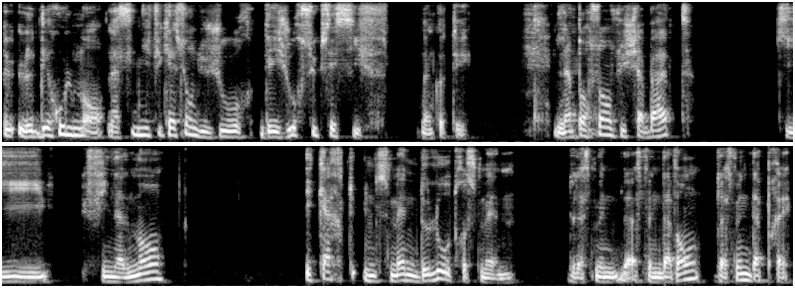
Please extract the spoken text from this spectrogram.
le déroulement, la signification du jour, des jours successifs, d'un côté, l'importance du Shabbat, qui finalement écarte une semaine de l'autre semaine de la semaine, d'avant, de la semaine d'après.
